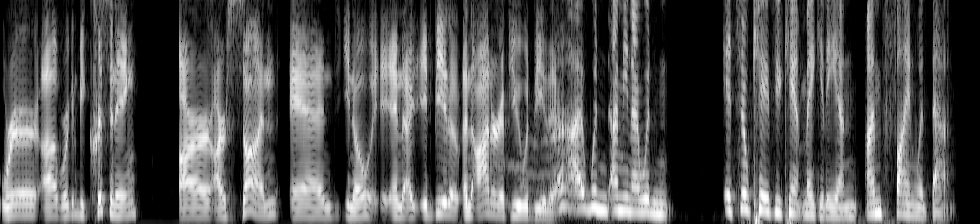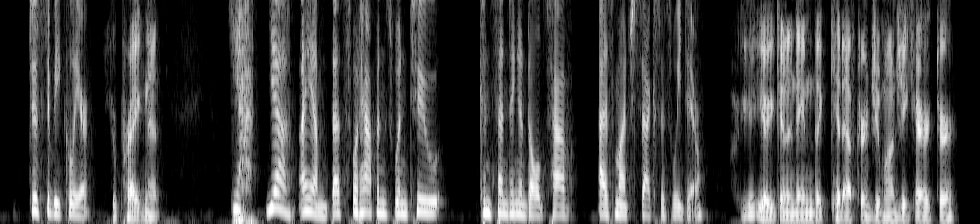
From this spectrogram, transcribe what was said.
we're uh, we're going to be christening our our son, and you know, and I, it'd be a- an honor if you would be there. I wouldn't, I mean, I wouldn't. It's okay if you can't make it, Ian. I'm fine with that. Just to be clear. You're pregnant. Yeah, yeah, I am. That's what happens when two consenting adults have as much sex as we do. Are you, are you going to name the kid after a Jumanji character?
